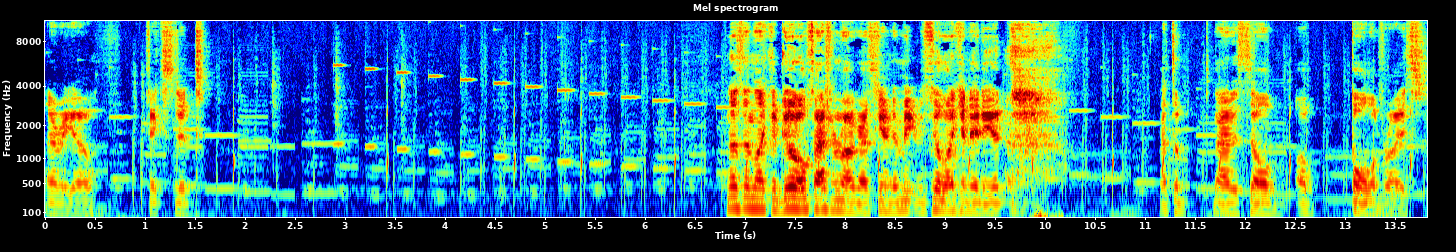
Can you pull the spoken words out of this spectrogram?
There we go. Fixed it. Nothing like a good old fashioned Rugrats game to make me feel like an idiot. That's a that is still a bowl of rice.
